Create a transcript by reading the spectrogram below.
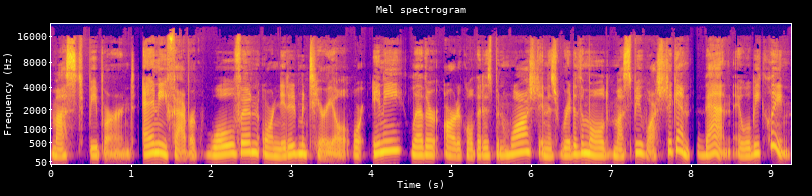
must be burned. Any fabric, woven or knitted material, or any leather article that has been washed and is rid of the mold must be washed again. Then it will be clean.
